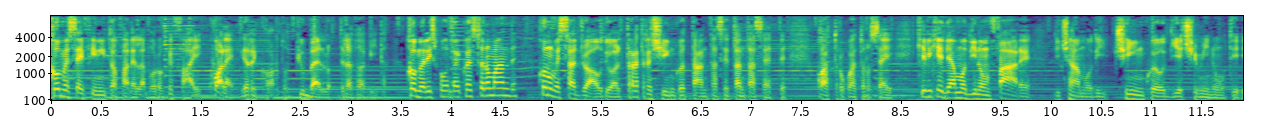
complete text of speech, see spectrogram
Come sei finito a fare il lavoro che fai? Qual è il ricordo più bello della tua vita? Come rispondere a queste domande? Con un messaggio audio al 335 80 77 446 che vi chiediamo di non fare, diciamo, di 5 o 10 minuti.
